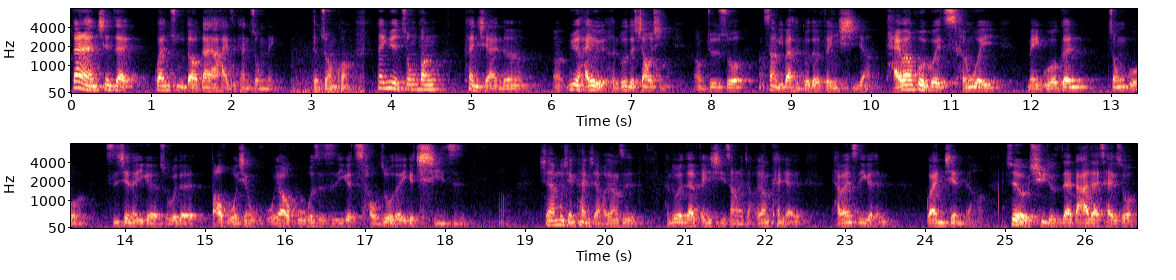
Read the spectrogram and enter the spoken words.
当然，现在关注到大家还是看中美的状况，但因为中方看起来呢，呃，因为还有很多的消息啊，呃，就是说上礼拜很多的分析啊，台湾会不会成为美国跟中国之间的一个所谓的导火线、火药库，或者是一个炒作的一个棋子啊。现在目前看起来，好像是很多人在分析上来讲，好像看起来台湾是一个很关键的哈。最有趣就是在大家在猜说，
